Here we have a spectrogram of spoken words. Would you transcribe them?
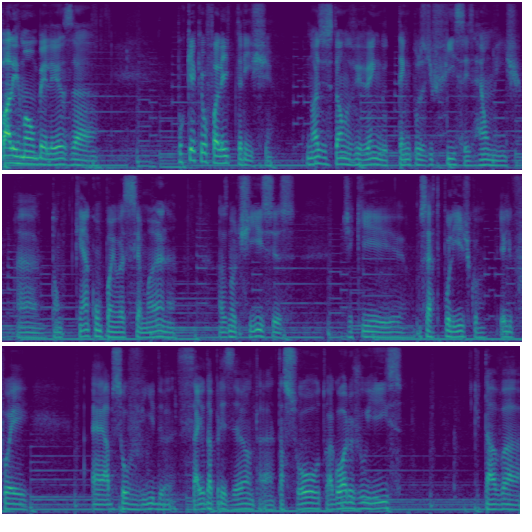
Fala irmão, beleza? Por que que eu falei triste? Nós estamos vivendo tempos difíceis realmente. É, então, quem acompanhou essa semana as notícias de que um certo político ele foi é, absolvido, saiu da prisão, tá, tá solto. Agora o juiz que estava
